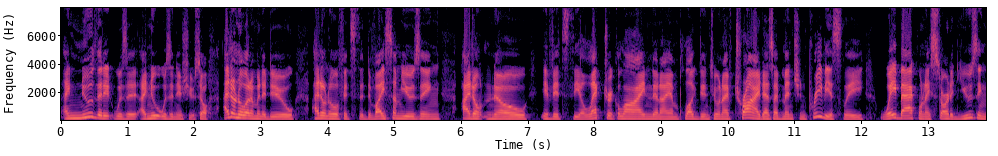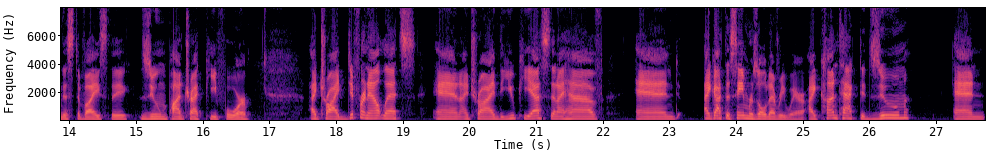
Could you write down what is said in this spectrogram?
I knew that it was a, I knew it was an issue. So I don't know what I'm going to do. I don't know if it's the device I'm using. I don't know if it's the electric line that I am plugged into. And I've tried, as I've mentioned previously, way back when I started using this device, the Zoom PodTrak P4. I tried different outlets, and I tried the UPS that I have, and I got the same result everywhere. I contacted Zoom and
